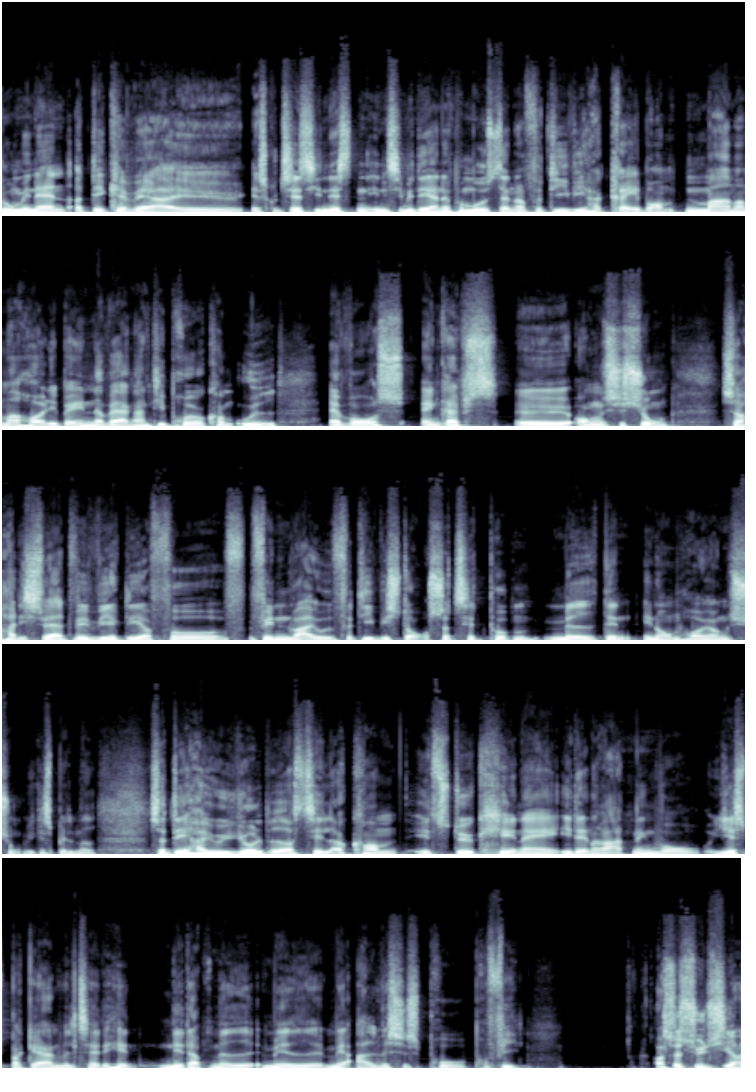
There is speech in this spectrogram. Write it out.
dominant, og det kan være, øh, jeg skulle til at sige, næsten intimiderende på modstanderen, fordi vi har greb om dem meget, meget, meget højt i banen, og hver gang de prøver at komme ud af vores angrebsorganisation, øh, så har de svært ved virkelig at få finde en vej ud, fordi vi står så tæt på dem med den enormt høje organisation, vi kan spille med. Så det har jo hjulpet os til at komme et stykke hen af i den retning, hvor Jesper gerne vil tage det hen, netop med, med, med Alves' profil. Og så synes jeg,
